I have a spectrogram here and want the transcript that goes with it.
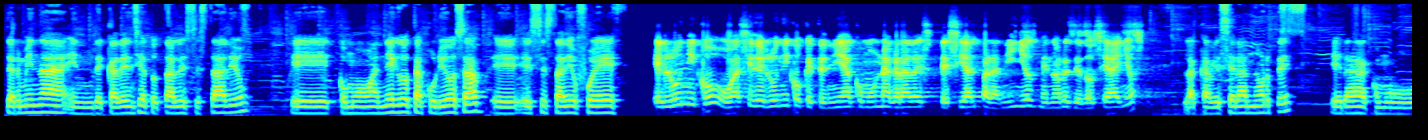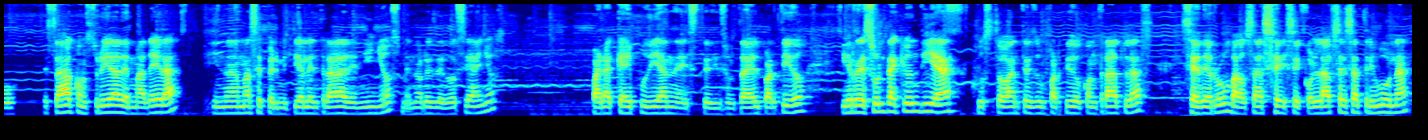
termina en decadencia total este estadio eh, como anécdota curiosa, eh, este estadio fue el único o ha sido el único que tenía como una grada especial para niños menores de 12 años. La cabecera norte era como estaba construida de madera y nada más se permitía la entrada de niños menores de 12 años para que ahí pudieran este, disfrutar del partido. Y resulta que un día, justo antes de un partido contra Atlas, se derrumba, o sea, se, se colapsa esa tribuna.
